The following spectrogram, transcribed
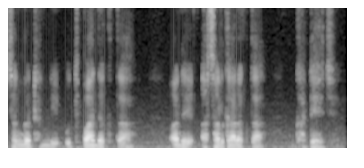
સંગઠનની ઉત્પાદકતા અને અસરકારકતા ઘટે છે.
